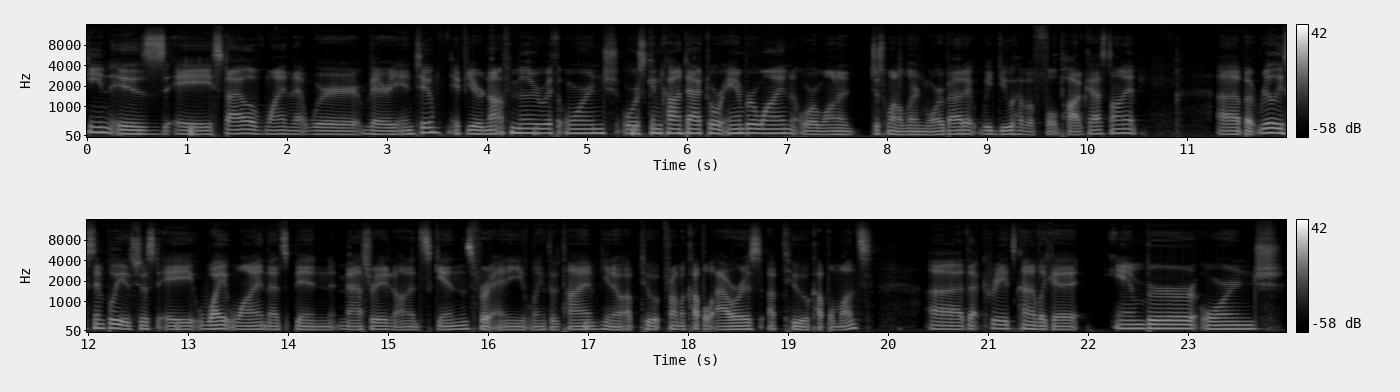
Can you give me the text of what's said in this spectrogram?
15 is a style of wine that we're very into. If you're not familiar with orange or skin contact or amber wine or want to just want to learn more about it, we do have a full podcast on it. Uh, but really simply, it's just a white wine that's been macerated on its skins for any length of time, you know, up to from a couple hours up to a couple months. Uh, that creates kind of like a amber orange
